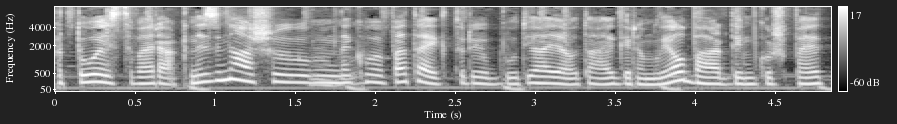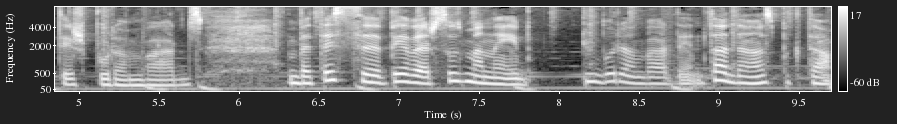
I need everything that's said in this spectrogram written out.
par to es vairāk nezināšu, mm -hmm. neko pateikt. Tur jau būtu jājautā Aigaram Lielbārdim, kurš pēta tieši buramvārdus. Bet es eh, pievērsu uzmanību buramvārdiem tādā aspektā,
